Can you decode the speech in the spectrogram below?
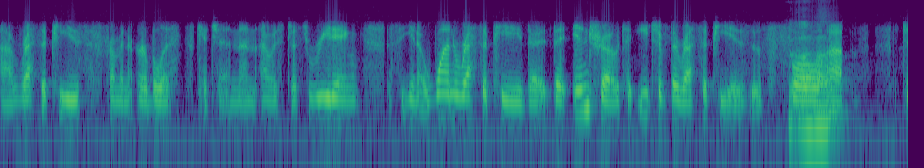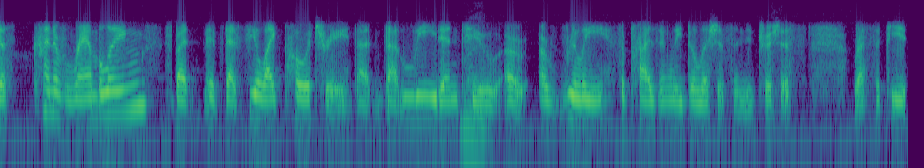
uh, recipes from an herbalist's kitchen, and I was just reading, you know, one recipe. The the intro to each of the recipes is full uh-huh. of just kind of ramblings, but it, that feel like poetry that that lead into right. a, a really surprisingly delicious and nutritious recipes.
